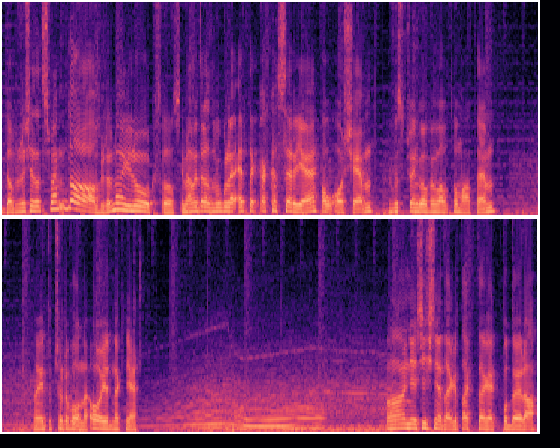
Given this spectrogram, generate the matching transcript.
Dobrze się zatrzymałem? Dobrze, no i luksus. I mamy teraz w ogóle ETK serię V8 dwusprzęgowym automatem. No i tu czerwone. O, jednak nie. O, nie ciśnie tak, tak, tak jak podera.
